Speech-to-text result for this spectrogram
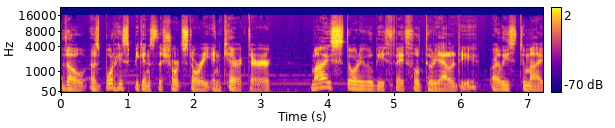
Though, as Borges begins the short story in character, my story will be faithful to reality, or at least to my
